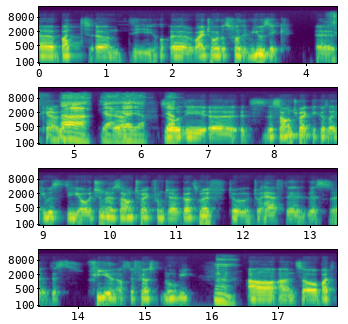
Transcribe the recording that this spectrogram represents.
Uh, but um, the uh, right holders for the music uh, care a lot. Ah, yeah, Yeah. yeah, yeah. So the uh, it's the soundtrack because I used the original soundtrack from Jerry Goldsmith to to have the this uh, this feel of the first movie. Mm, Uh, and so, but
